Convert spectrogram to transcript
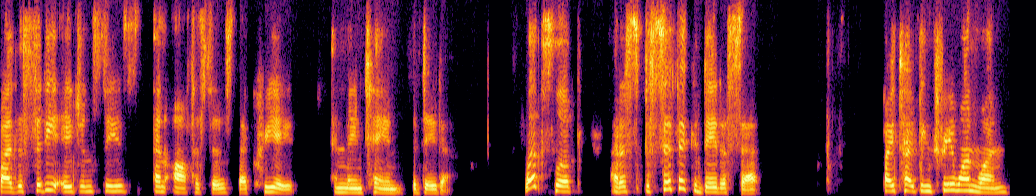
by the city agencies and offices that create and maintain the data. Let's look at a specific data set by typing 311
